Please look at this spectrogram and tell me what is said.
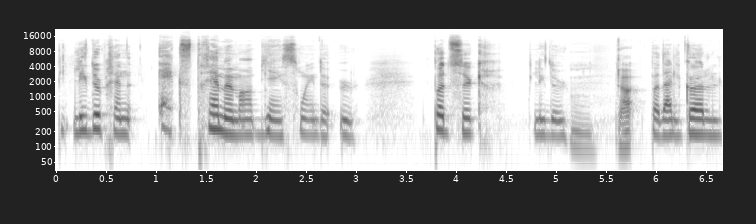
puis les deux prennent extrêmement bien soin de eux. Pas de sucre, les deux. Ah, Pas d'alcool,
